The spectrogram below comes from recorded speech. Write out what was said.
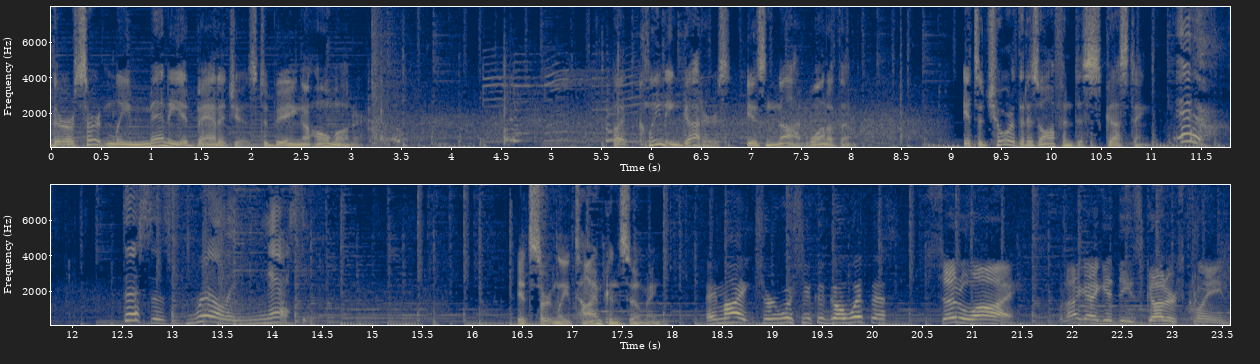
There are certainly many advantages to being a homeowner. But cleaning gutters is not one of them. It's a chore that is often disgusting. Ew, this is really nasty. It's certainly time consuming. Hey, Mike, sure wish you could go with us. So do I, but I gotta get these gutters cleaned.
